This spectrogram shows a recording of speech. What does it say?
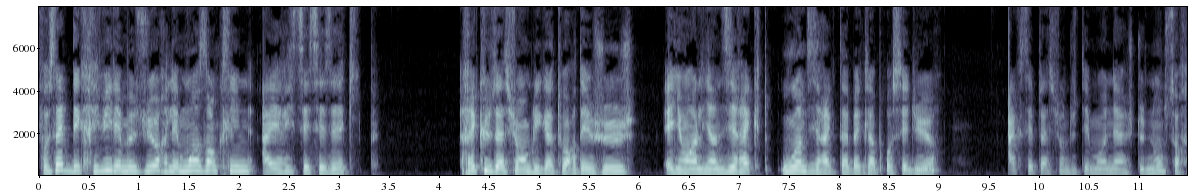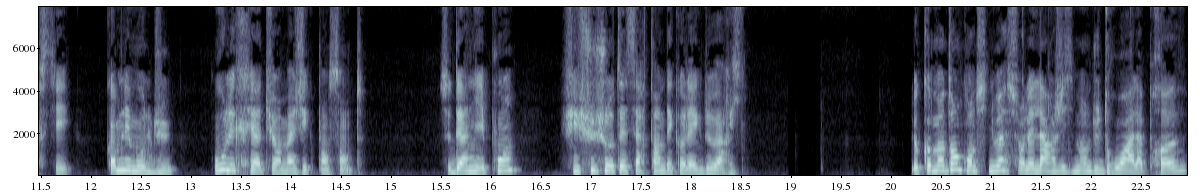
Fawcett décrivit les mesures les moins enclines à hérisser ses équipes. Récusation obligatoire des juges ayant un lien direct ou indirect avec la procédure, acceptation du témoignage de non-sorciers comme les moldus ou les créatures magiques pensantes. Ce dernier point fit chuchoter certains des collègues de Harry. Le commandant continua sur l'élargissement du droit à la preuve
